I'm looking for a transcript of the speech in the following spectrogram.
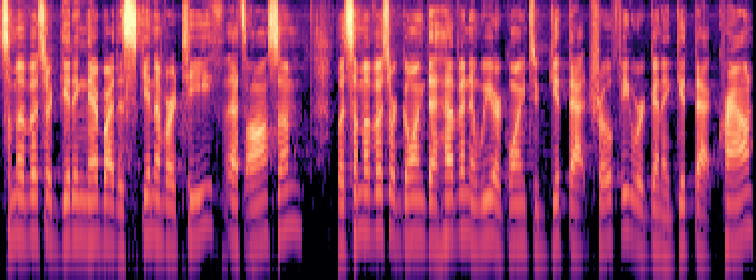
Some of us are getting there by the skin of our teeth. That's awesome. But some of us are going to heaven and we are going to get that trophy. We're going to get that crown.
